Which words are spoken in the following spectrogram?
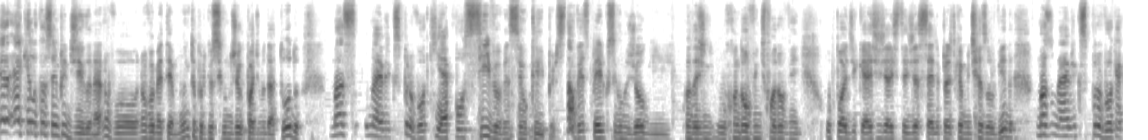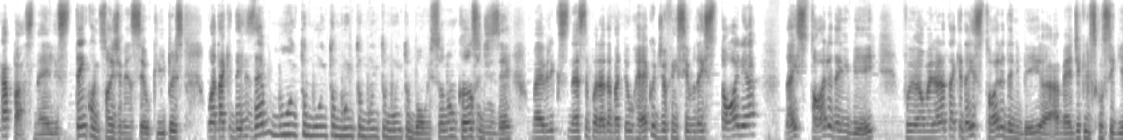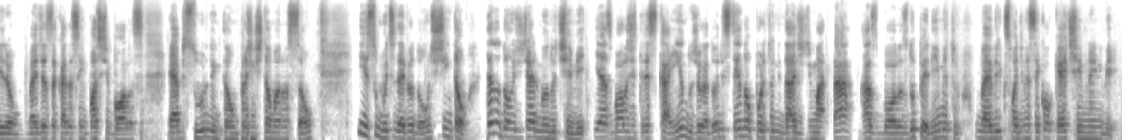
É, é aquilo que eu sempre digo, né? Não vou, não vou meter muito porque o segundo jogo pode mudar tudo, mas o Mavericks provou que é possível vencer o Clippers. Talvez perca o segundo jogo e quando, a gente, quando o ouvinte for ouvir o podcast já esteja a série praticamente resolvida, mas o Mavericks provou que é capaz, né? Eles têm condições de vencer o Clippers. O ataque deles é muito, muito, muito, muito, muito bom. Isso eu não canso de dizer. O Mavericks nessa temporada bateu o recorde ofensivo da história da história da NBA. Foi o melhor ataque da história da NBA. A média que eles conseguiram, médias a cada 100 postes de bolas, é absurdo. Então, pra gente ter uma noção. E isso muito se deve ao Doncic. Então, tendo o Doncic armando o time e as bolas de três caindo, os jogadores tendo a oportunidade de matar as bolas do perímetro, o Mavericks pode vencer qualquer time na NBA.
